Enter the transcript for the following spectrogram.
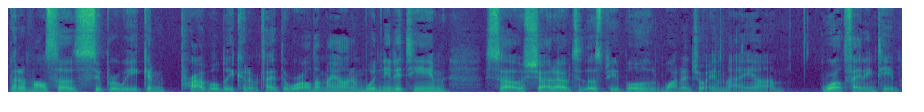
But I'm also super weak and probably couldn't fight the world on my own and would need a team. So shout out to those people who want to join my um, world fighting team.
